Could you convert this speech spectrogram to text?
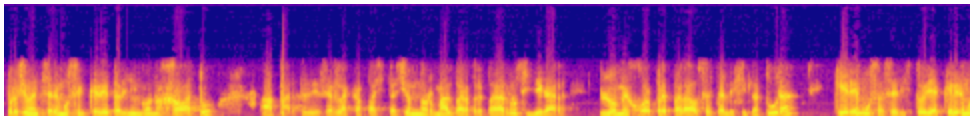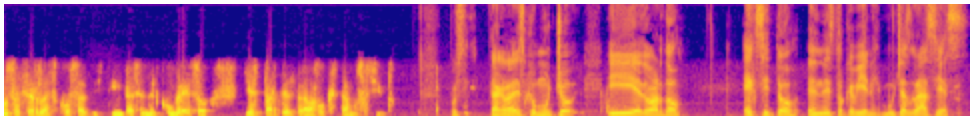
Próximamente estaremos en Querétaro y en Guanajuato, aparte de ser la capacitación normal para prepararnos y llegar lo mejor preparados a esta legislatura. Queremos hacer historia, queremos hacer las cosas distintas en el Congreso y es parte del trabajo que estamos haciendo. Pues te agradezco mucho y Eduardo, éxito en esto que viene. Muchas gracias.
